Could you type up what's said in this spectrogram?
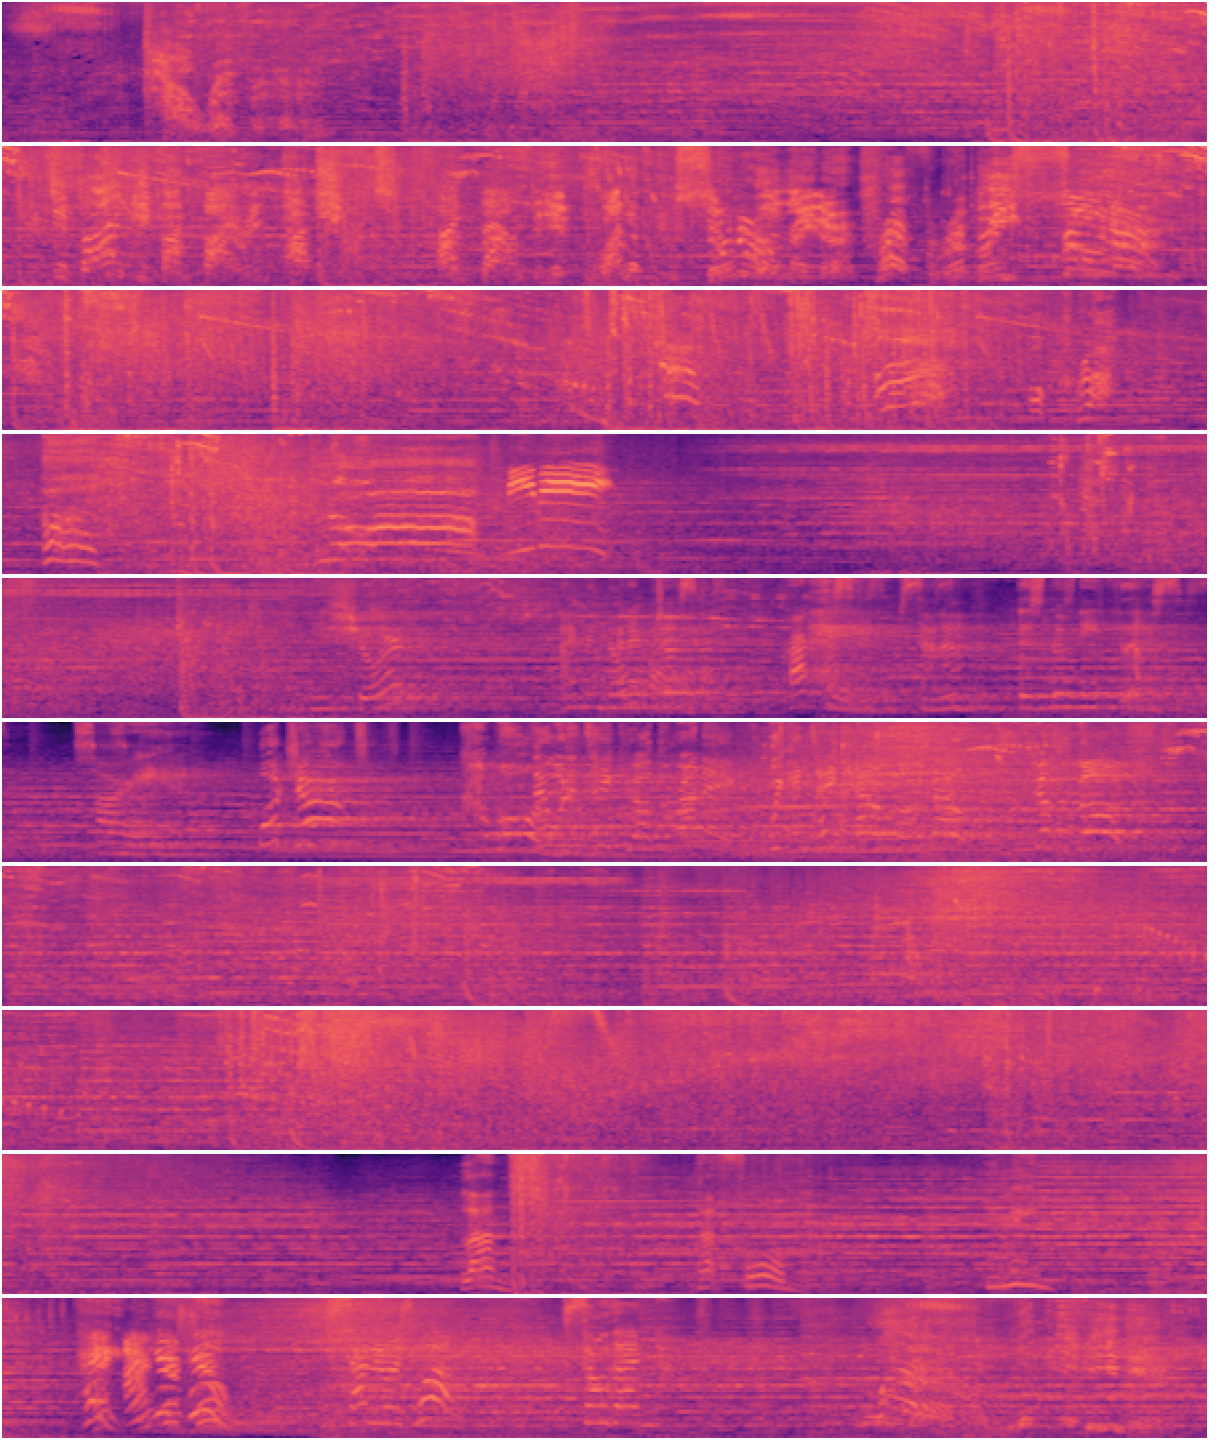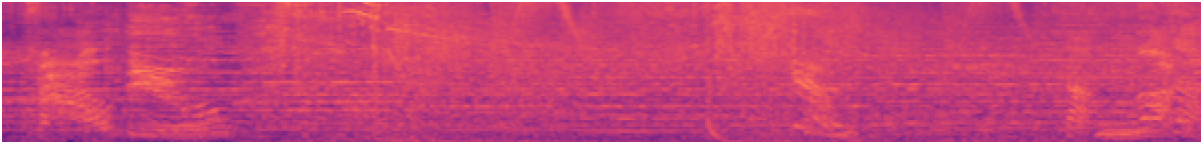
However... If I keep on firing pot shots, I'm bound to hit one of you sooner or later, preferably sooner! Lanz, that form. You mean Hey, I'm, here too! Sena as well! So then... Well, looky here. Found you! The mother!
